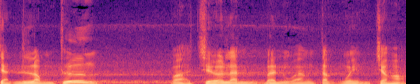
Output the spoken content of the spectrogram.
chạnh lòng thương và chữa lành bệnh hoạn tật nguyền cho họ.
